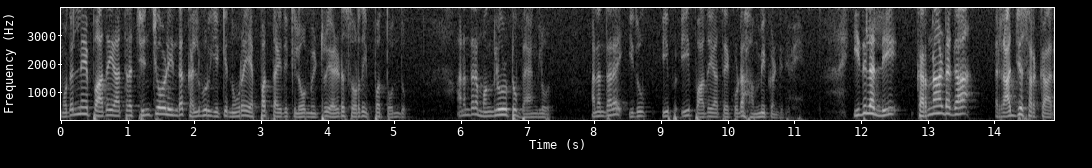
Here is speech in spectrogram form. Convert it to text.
ಮೊದಲನೇ ಪಾದಯಾತ್ರೆ ಚಿಂಚೋಳಿಯಿಂದ ಕಲಬುರಗಿಗೆ ನೂರ ಎಪ್ಪತ್ತೈದು ಕಿಲೋಮೀಟ್ರ್, ಎರಡು ಸಾವಿರದ ಇಪ್ಪತ್ತೊಂದು. ಅನಂತರ ಮಂಗಳೂರು ಟು ಬ್ಯಾಂಗ್ಳೂರು. ಅನಂತರ ಇದು ಈ ಈ ಪಾದಯಾತ್ರೆ ಕೂಡ ಹಮ್ಮಿಕೊಂಡಿದ್ದೀವಿ. ಇದರಲ್ಲಿ ಕರ್ನಾಟಕ ರಾಜ್ಯ ಸರ್ಕಾರ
